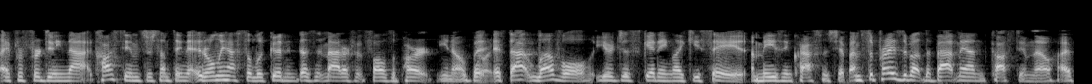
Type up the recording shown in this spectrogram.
I, I prefer doing that. Costumes are something that it only has to look good, and it doesn't matter if it falls apart, you know. But Right. at that level, you're just getting, like you say, amazing craftsmanship. I'm surprised about the Batman costume, though. I,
